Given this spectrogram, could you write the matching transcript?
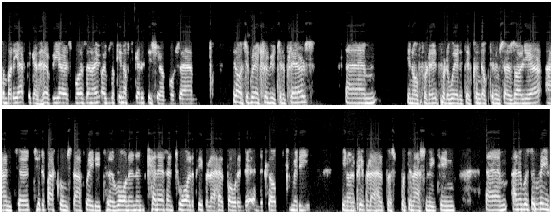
somebody has to get it every year, I suppose, and I, I was lucky enough to get it this year. But um, you know, it's a great tribute to the players. Um, you know, for the for the way that they've conducted themselves all year, and to, to the backroom staff, really, to Ronan and Kenneth, and to all the people that help out in the, in the club committee. You know, the people that help us with the national league team, um, and it was a real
